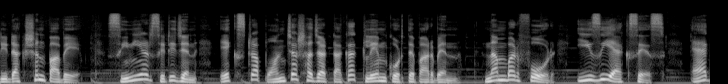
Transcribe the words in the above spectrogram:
ডিডাকশন পাবে। সিনিয়র সিটিজেন এক্সট্রা পঞ্চাশ হাজার টাকা ক্লেম করতে পারবেন। নাম্বার ফোর, ইজি অ্যাক্সেস, এক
